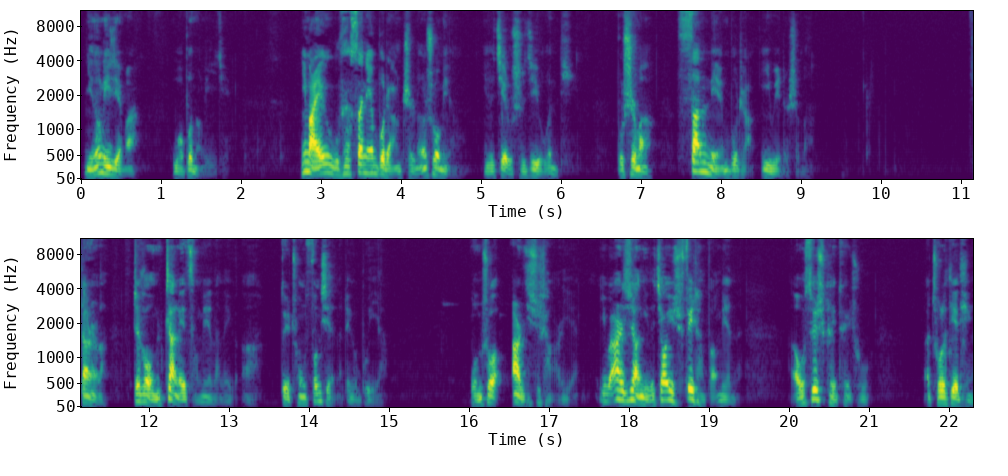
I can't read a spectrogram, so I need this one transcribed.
你能理解吗？我不能理解。你买一个股票三年不涨，只能说明你的介入时机有问题，不是吗？三年不涨意味着什么？当然了，这和我们战略层面的那个啊对冲风险的这个不一样。我们说二级市场而言。因为二级市场你的交易是非常方便的，啊，我随时可以退出，啊，除了跌停，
